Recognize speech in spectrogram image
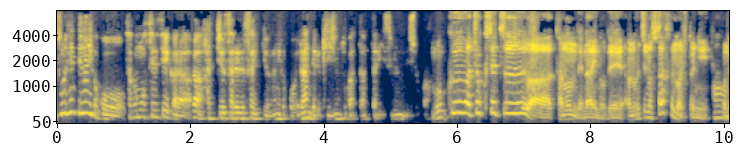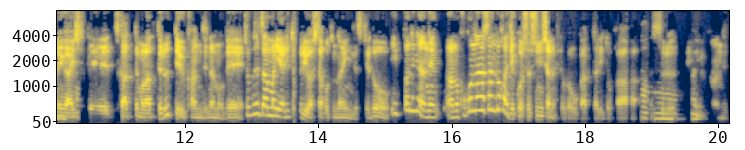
その辺って何かこう、坂本先生からが発注される際っていうのは何かこう選んでる基準とかってあったりするんでしょうか？僕は直接は頼んでないので、あの、うちのスタッフの人にお願いして使ってもらってるっていう感じなので、直接あんまりやり取りはしたことないんですけど、一般的にはね、あの、ここならさんとか結構初心者の人が多かったりとかするっていう感じ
